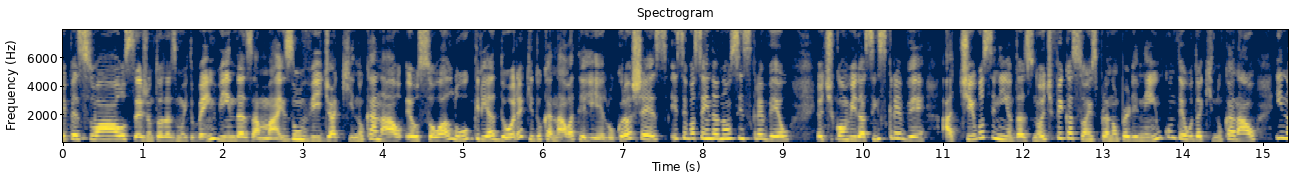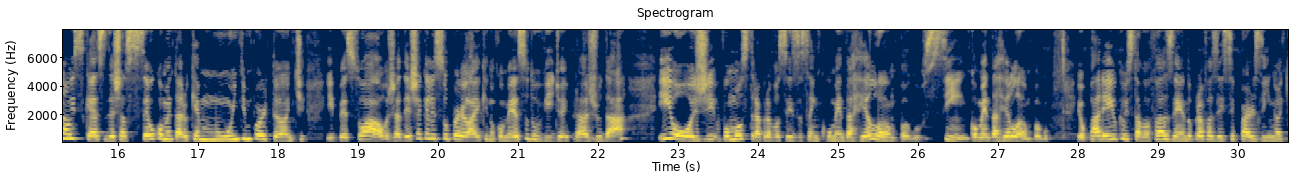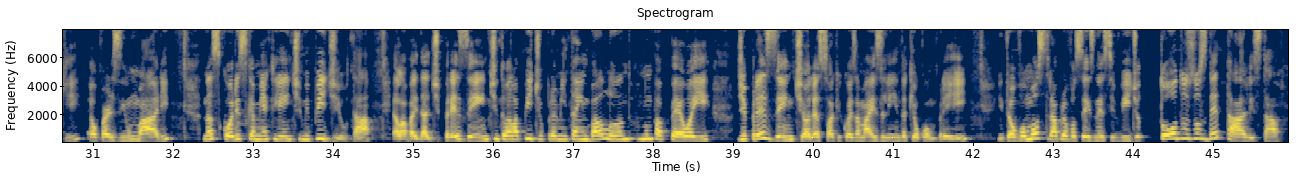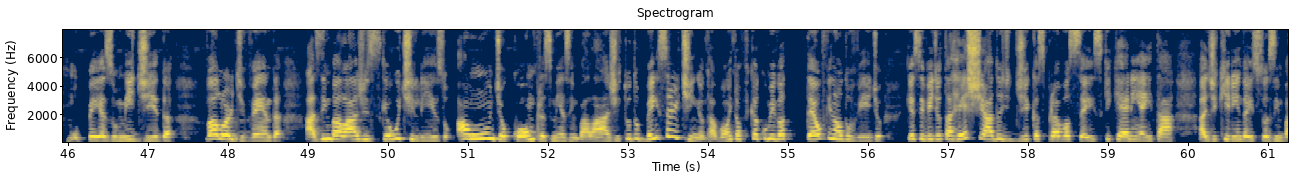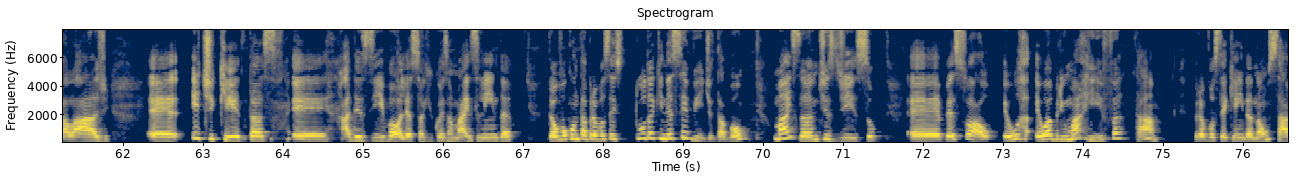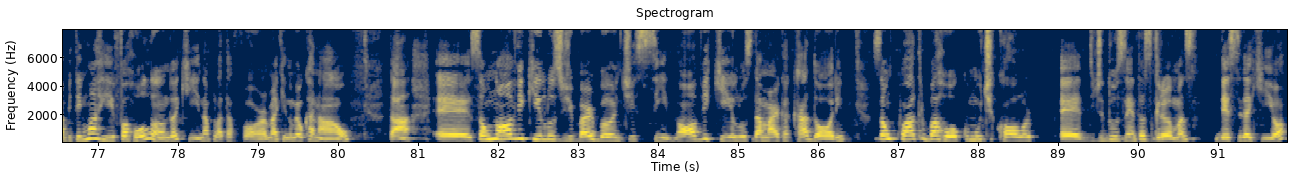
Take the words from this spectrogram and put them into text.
Oi pessoal, sejam todas muito bem-vindas a mais um vídeo aqui no canal. Eu sou a Lu, criadora aqui do canal Ateliê Lu Crochês e se você ainda não se inscreveu, eu te convido a se inscrever, ativa o sininho das notificações para não perder nenhum conteúdo aqui no canal e não esquece de deixar seu comentário que é muito importante. E pessoal, já deixa aquele super like no começo do vídeo aí para ajudar. E hoje vou mostrar para vocês essa encomenda relâmpago. Sim, encomenda relâmpago. Eu parei o que eu estava fazendo para fazer esse parzinho aqui, é o parzinho Mari, nas cores que a minha cliente me pediu, tá? Ela vai dar de presente, então ela pediu pra mim estar tá embalando num papel aí de presente. Olha só que coisa mais linda que eu comprei. Então, eu vou mostrar pra vocês nesse vídeo todos os detalhes, tá? O peso, medida, valor de venda, as embalagens que eu utilizo, aonde eu compro as minhas embalagens, tudo bem certinho, tá bom? Então fica comigo até o final do vídeo, que esse vídeo tá recheado de dicas para vocês que querem aí tá adquirindo aí suas embalagens, é, etiquetas, é, adesiva, olha só que coisa mais linda. Então, eu vou contar para vocês tudo aqui nesse vídeo, tá bom? Mas antes disso, é, pessoal, eu, eu abri uma rifa, tá? Para você que ainda não sabe, tem uma rifa rolando aqui na plataforma, aqui no meu canal, tá? É, são 9 quilos de barbante, sim, 9 quilos da marca Cadore. São quatro barroco multicolor é, de 200 gramas, desse daqui, ó.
